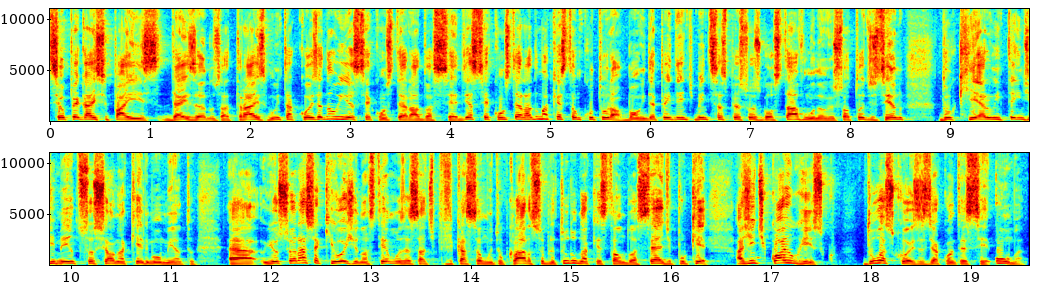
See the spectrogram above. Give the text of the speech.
Se eu pegar esse país 10 anos atrás, muita coisa não ia ser considerado assédio, ia ser considerado uma questão cultural. Bom, independentemente se as pessoas gostavam ou não, eu só estou dizendo do que era o entendimento social naquele momento. Uh, e o senhor acha que hoje nós temos essa tipificação muito clara, sobretudo na questão do assédio, porque a gente corre o risco duas coisas de acontecer. Uma,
